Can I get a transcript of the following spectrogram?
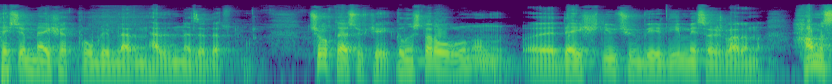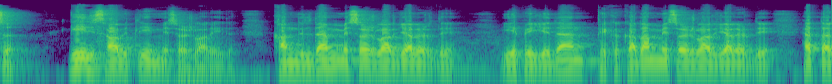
təkcə məişət problemlərinin həllini nəzərdə tutmur. Çox təəssüf ki, Qılıncdaroğlunun e, dəyişiklik üçün verdiyi mesajların hamısı qeyri-sabitliyin mesajları idi. Kandildən mesajlar gəlirdi, YPG-dən, PKK-dan mesajlar gəlirdi, hətta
